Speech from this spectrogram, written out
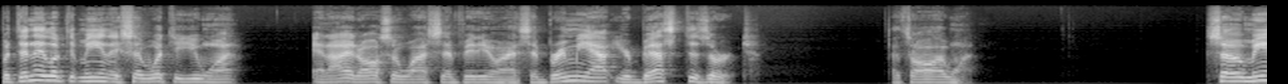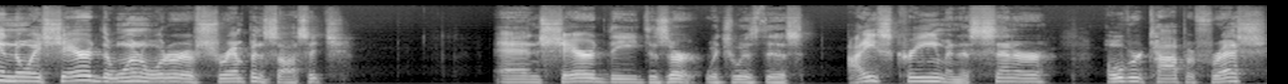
But then they looked at me and they said, What do you want? And I had also watched that video and I said, Bring me out your best dessert. That's all I want. So me and Noi shared the one order of shrimp and sausage and shared the dessert, which was this ice cream in the center over top of fresh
